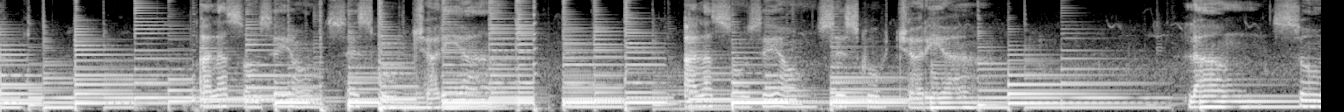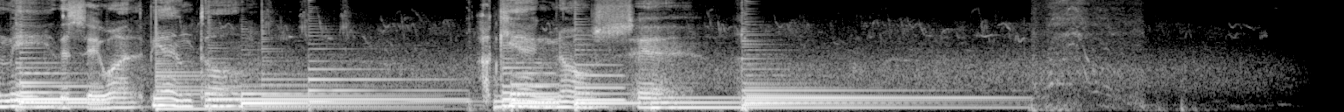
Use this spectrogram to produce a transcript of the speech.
a las once y once escucharía, a las once y once escucharía. Lanzo mi deseo al viento a quien no sé.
